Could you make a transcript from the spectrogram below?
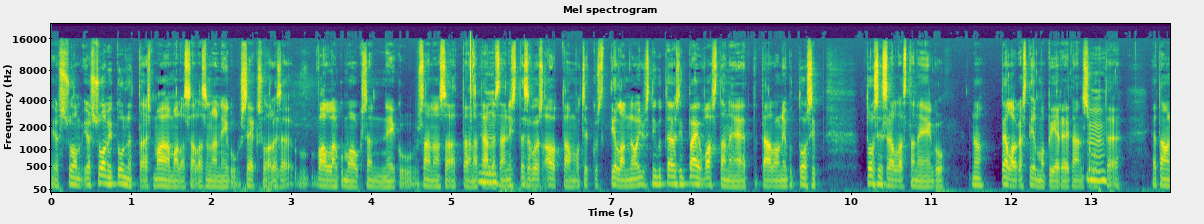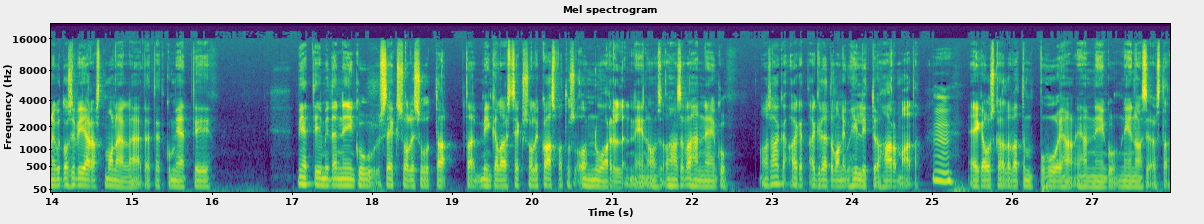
jos, Suomi, jos Suomi tunnettaisiin maailmalla sellaisena niin kuin seksuaalisen vallankumouksen niin kuin mm. tällaisena, niin sitten se voisi auttaa, mutta sitten kun se tilanne on just niin kuin täysin päinvastainen, että täällä on niin kuin tosi, tosi sellaista niin kuin, no, pelokasta ilmapiiriä tämän mm. suhteen, ja tämä on niin kuin tosi vierasta monelle, että, että kun miettii miettii, miten niin kuin seksuaalisuutta tai minkälaista seksuaalikasvatus on nuorille, niin on, onhan se vähän niin kuin, on se aika, aika, aika tavalla niin hillittyä harmaata, mm. eikä uskalleta välttämättä puhua ihan, ihan niin, kuin, niin asioista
